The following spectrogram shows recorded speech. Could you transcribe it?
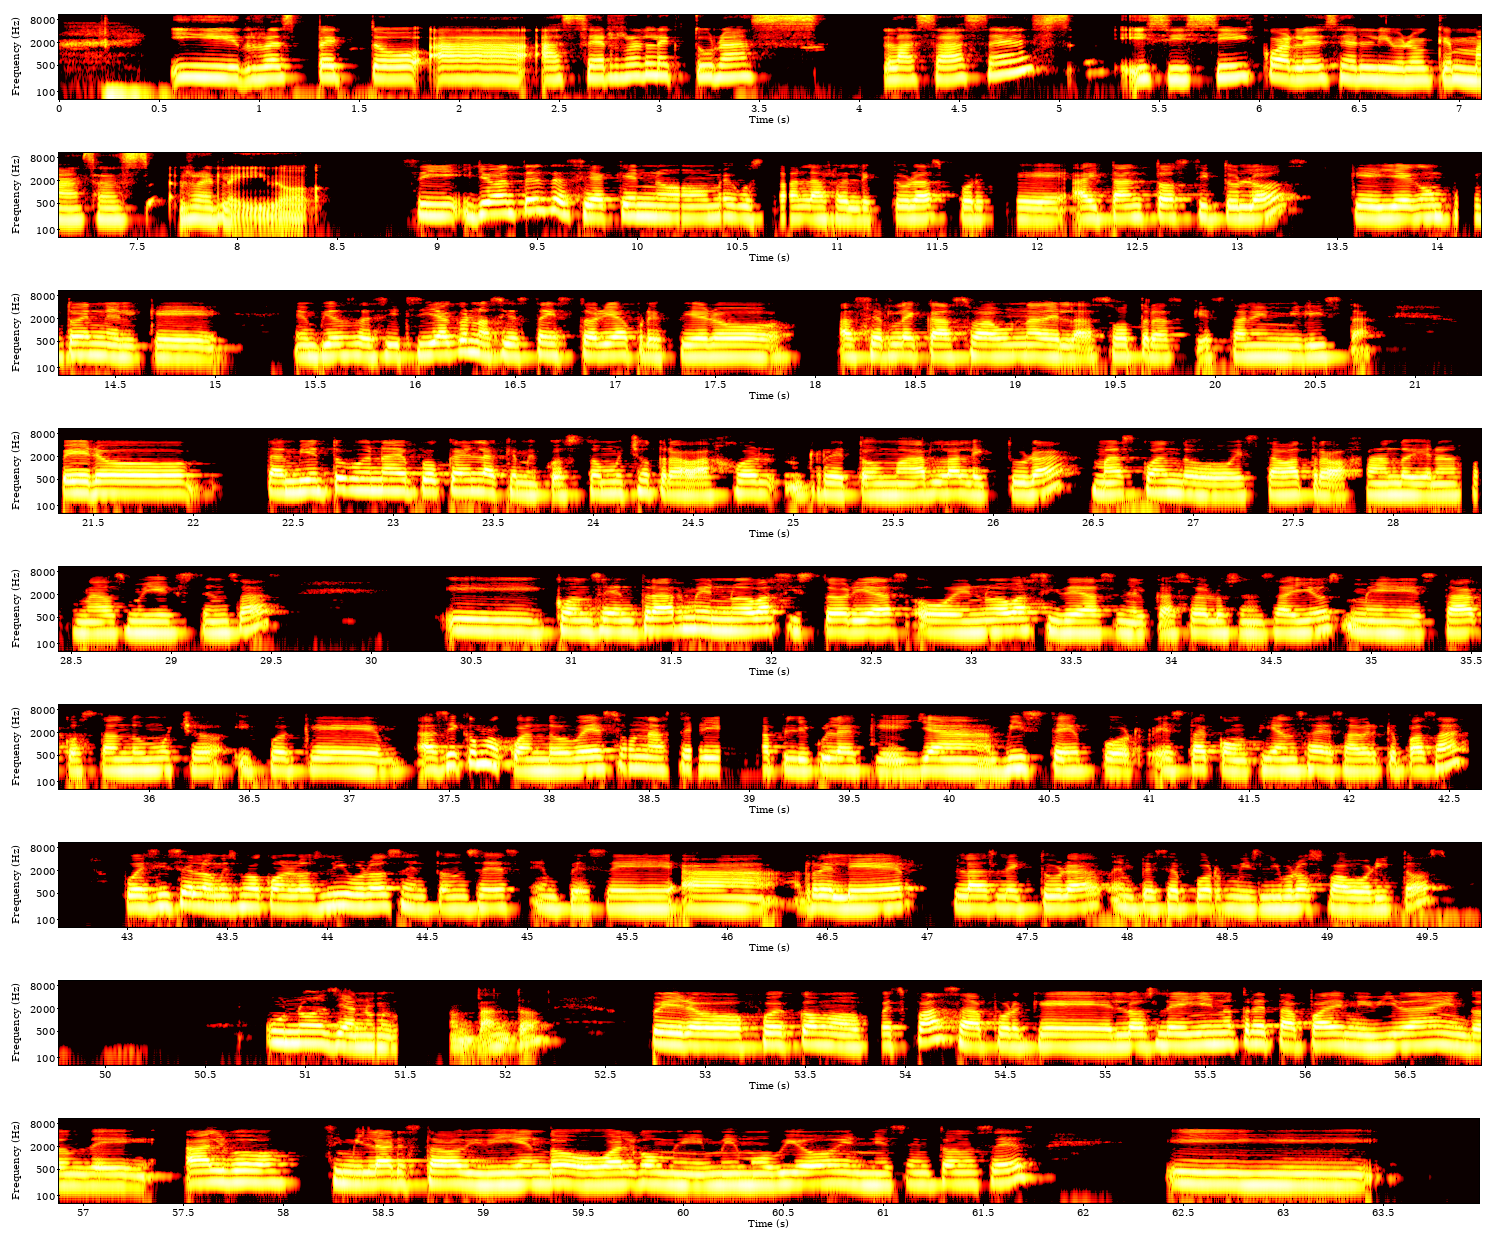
Y respecto a hacer relecturas, ¿las haces? Y si sí, ¿cuál es el libro que más has releído? Sí, yo antes decía que no me gustaban las relecturas porque hay tantos títulos que llega un punto en el que empiezo a decir, si ya conocí esta historia, prefiero hacerle caso a una de las otras que están en mi lista. Pero también tuve una época en la que me costó mucho trabajo retomar la lectura, más cuando estaba trabajando y eran jornadas muy extensas, y concentrarme en nuevas historias o en nuevas ideas en el caso de los ensayos me estaba costando mucho y fue que, así como cuando ves una serie, una película que ya viste por esta confianza de saber qué pasa, pues hice lo mismo con los libros, entonces empecé a releer las lecturas, empecé por mis libros favoritos. Unos ya no me tanto, pero fue como, pues pasa, porque los leí en otra etapa de mi vida en donde algo similar estaba viviendo o algo me, movió en ese entonces. Y,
